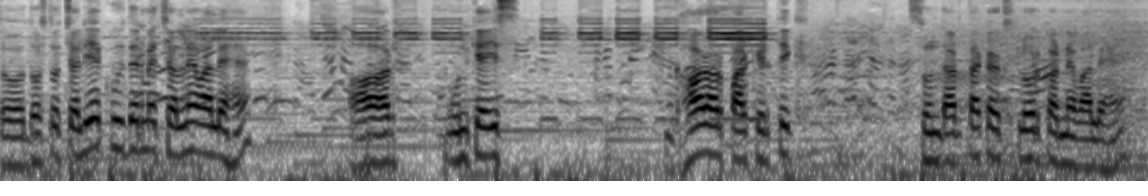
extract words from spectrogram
तो दोस्तों, चलिए कुछ देर में चलने वाले हैं और उनके इस घर और प्राकृतिक सुंदरता को एक्सप्लोर करने वाले हैं।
